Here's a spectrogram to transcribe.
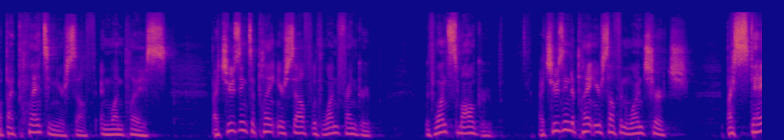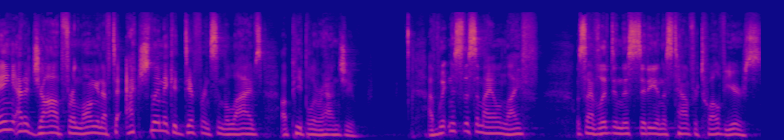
but by planting yourself in one place, by choosing to plant yourself with one friend group, with one small group, by choosing to plant yourself in one church, by staying at a job for long enough to actually make a difference in the lives of people around you. I've witnessed this in my own life. Listen, I've lived in this city, in this town for 12 years.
